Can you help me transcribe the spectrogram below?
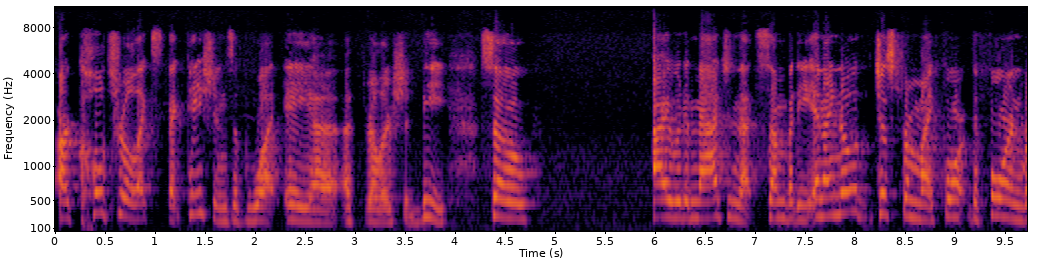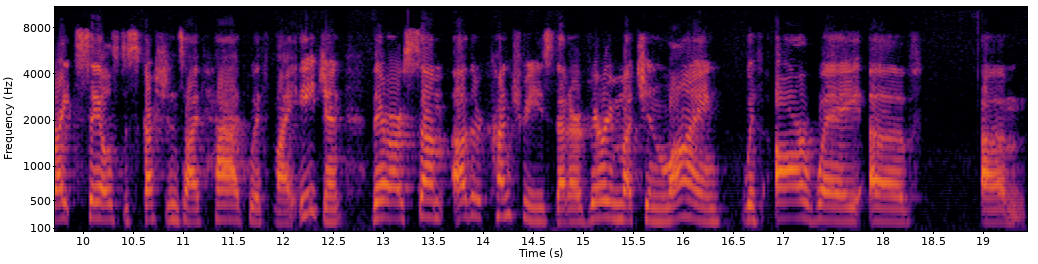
our cultural expectations of what a uh, a thriller should be. So I would imagine that somebody, and I know just from my for, the foreign rights sales discussions I've had with my agent, there are some other countries that are very much in line with our way of um,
